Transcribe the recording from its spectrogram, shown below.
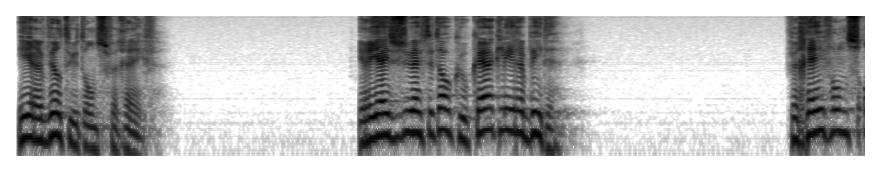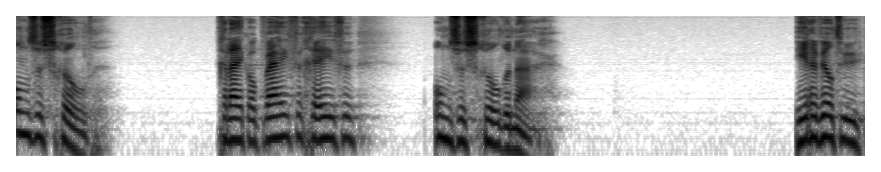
Heere, wilt u het ons vergeven? Heer Jezus, u heeft het ook uw kerk leren bieden. Vergeef ons onze schulden, gelijk ook wij vergeven onze schuldenaar. Heere, wilt u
